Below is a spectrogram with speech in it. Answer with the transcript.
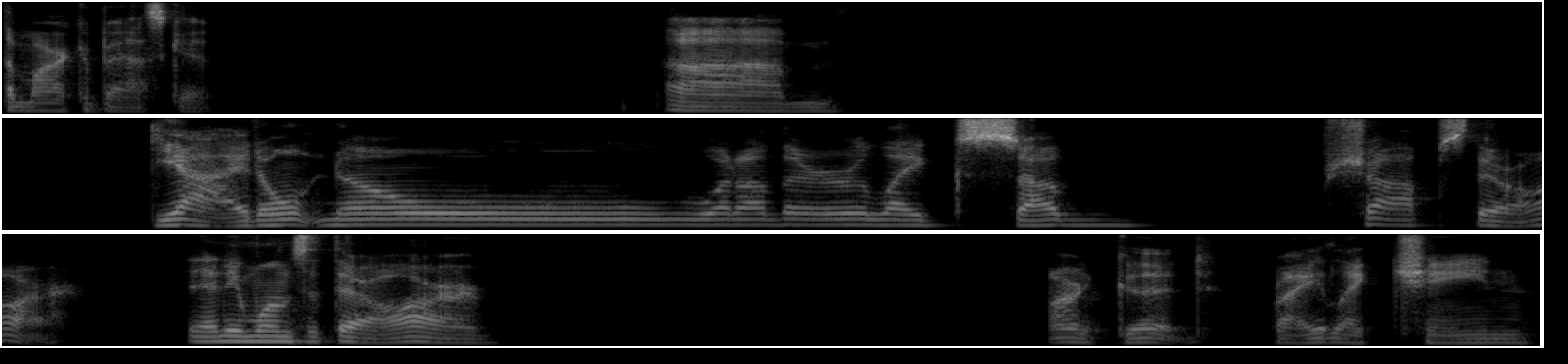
the Market Basket. Um Yeah, I don't know what other like sub shops there are. And any ones that there are aren't good, right? Like chain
